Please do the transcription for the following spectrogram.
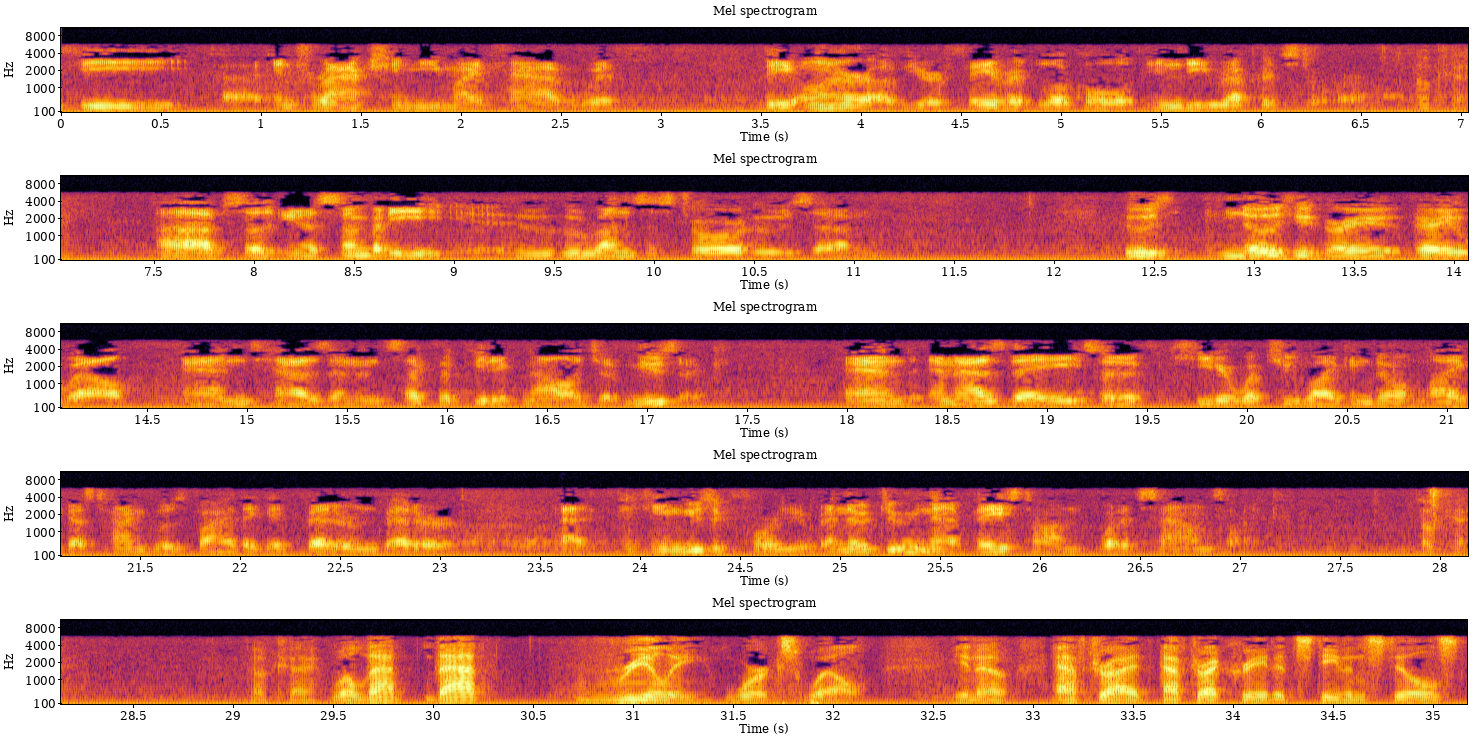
the uh, interaction you might have with the owner of your favorite local indie record store. Okay. Uh, so you know somebody who who runs a store who's um, who's who knows you very very well and has an encyclopedic knowledge of music. And and as they sort of hear what you like and don't like, as time goes by, they get better and better at picking music for you. And they're doing that based on what it sounds like. Okay. Okay. Well, that that really works well. You know, after I after I created Stephen Stills,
